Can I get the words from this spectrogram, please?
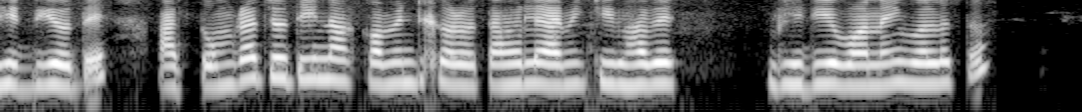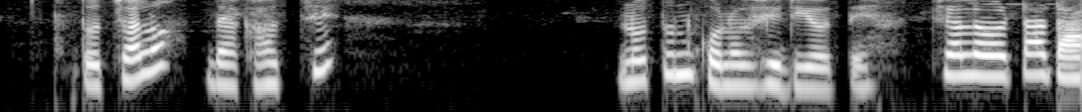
ভিডিওতে আর তোমরা যদি না কমেন্ট করো, তাহলে আমি কীভাবে ভিডিও বানাই বলো তো? তো চলো, দেখা হচ্ছে নতুন কোনো ভিডিওতে চলো, টাটা!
